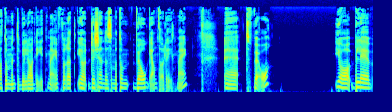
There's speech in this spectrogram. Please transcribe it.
att de inte ville ha dit mig för att jag, det kändes som att de vågar inte ha dit mig. Eh, två, jag blev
